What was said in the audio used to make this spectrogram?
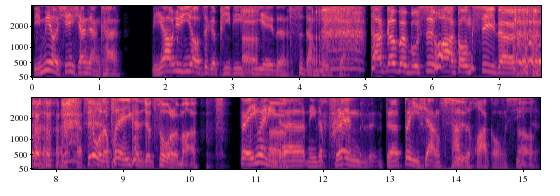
你没有先想想看，你要运用这个 PDCA 的适当对象。他根本不是化工系的，所以我的 plan 一开始就错了嘛。对，因为你的、呃、你的 plan 的对象他是化工系的。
